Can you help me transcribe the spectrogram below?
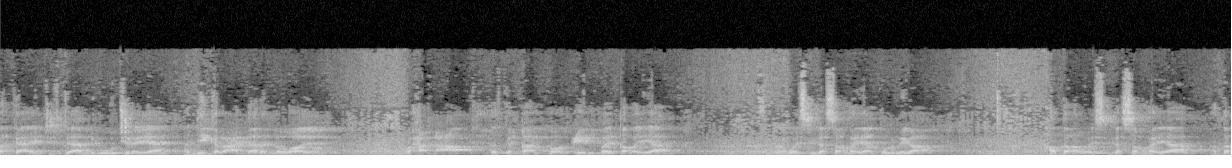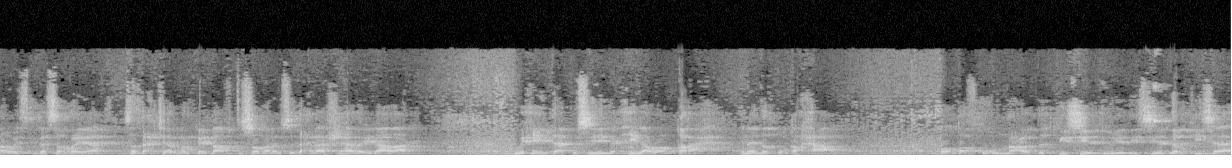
marka ay jirto amnigu wuu jirayaa haddii kaloo cadaalad la waayo waxaa dhaca dadka qaarkood ciil bay qabayaan way iskaga samrayaan dulmiga haddana way iskaga samrayaan haddana way iskaga samrayaan. Saddex jeer markay dhaafto soomaalidu saddexda ashahaado yidhaahdaan wixii intaa ku sii xigaa waa qarax inay dadku qarxaan oo qofku uu naco dadkiisa iyo dunyadiisa iyo dalkiisaa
